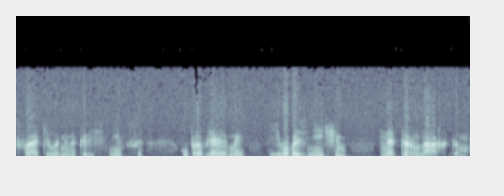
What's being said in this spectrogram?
с факелами на колеснице, управляемой его возничим Неттернахтом,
